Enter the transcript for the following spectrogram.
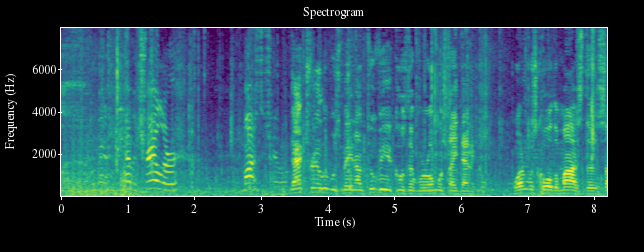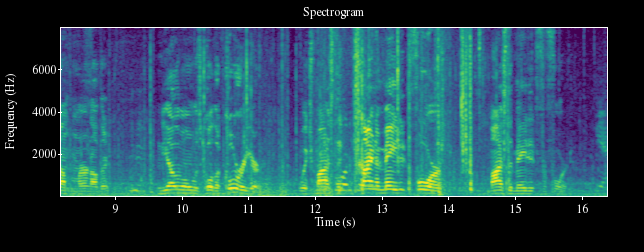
now we're gonna, we have a trailer, Mazda trailer. That trailer was made on two vehicles that were almost identical. One was called a Mazda something or another, mm-hmm. and the other one was called a Courier, which Mazda kind of made it for. Mazda made it for Ford. Yeah.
